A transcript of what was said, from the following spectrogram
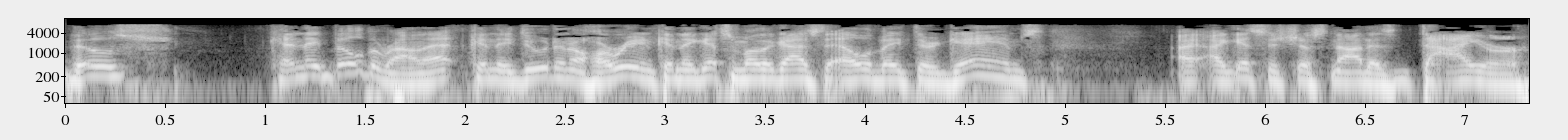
those can they build around that? Can they do it in a hurry? And can they get some other guys to elevate their games? I, I guess it's just not as dire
